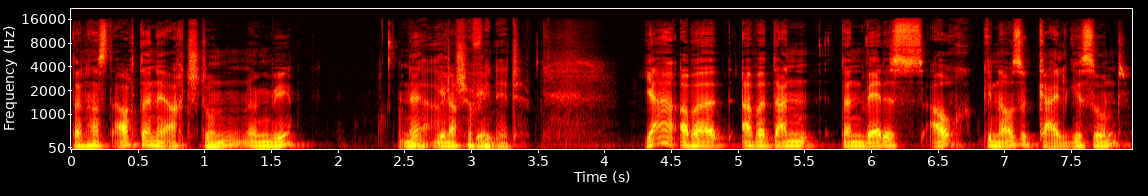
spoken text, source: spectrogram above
Dann hast auch deine 8 Stunden irgendwie. Ne? ja schaffe ich nicht. Ja, aber, aber dann, dann wäre das auch genauso geil gesund.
